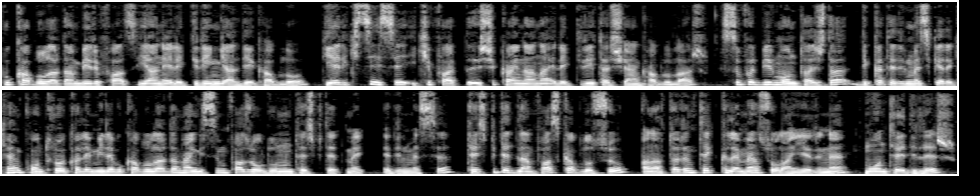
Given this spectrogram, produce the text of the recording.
Bu kablolardan biri faz yani elektriğin geldiği kablo. Diğer ikisi ise iki farklı ışık kaynağına elektriği taşıyan kablolar. 0-1 montajda dikkat edilmesi gereken kontrol kalemiyle bu kablolardan hangisinin faz olduğunun tespit etmek edilmesi. Tespit edilen faz kablosu anahtarın tek klemens olan yerine monte edilir.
